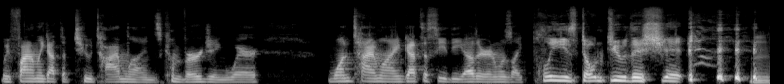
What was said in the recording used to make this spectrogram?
we finally got the two timelines converging where one timeline got to see the other and was like, "Please don't do this shit." Hmm.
